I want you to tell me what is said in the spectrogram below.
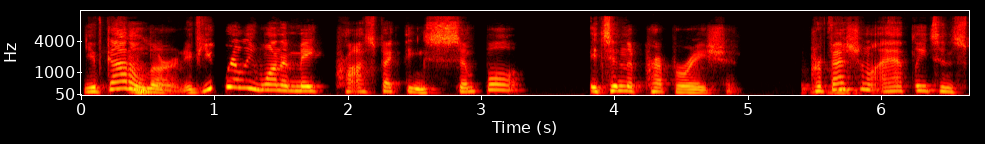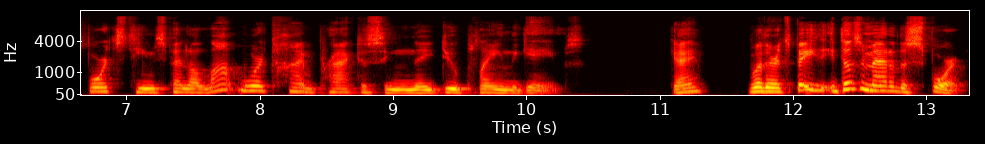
You've got to mm. learn. If you really want to make prospecting simple, it's in the preparation. Mm. Professional athletes and sports teams spend a lot more time practicing than they do playing the games. Okay. Whether it's based, it doesn't matter the sport,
